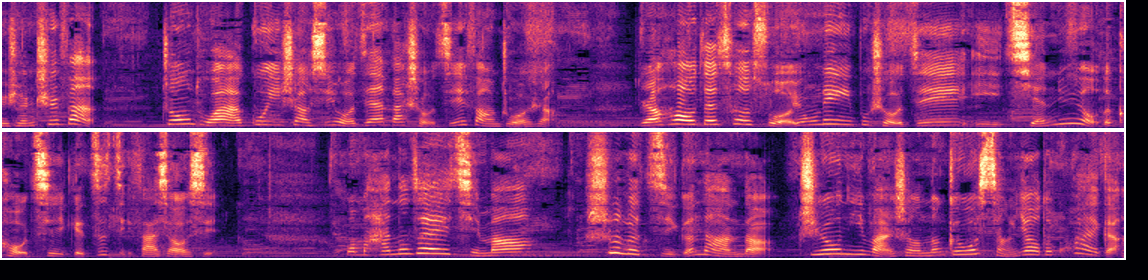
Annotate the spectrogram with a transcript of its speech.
女神吃饭，中途啊故意上洗手间把手机放桌上，然后在厕所用另一部手机以前女友的口气给自己发消息：“我们还能在一起吗？试了几个男的，只有你晚上能给我想要的快感。”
